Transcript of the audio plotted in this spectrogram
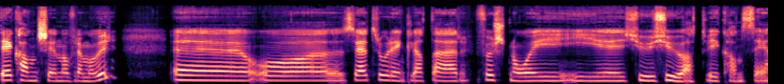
Det kan skje nå fremover. Eh, og, så jeg tror egentlig at det er først nå i, i 2020 at vi kan se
